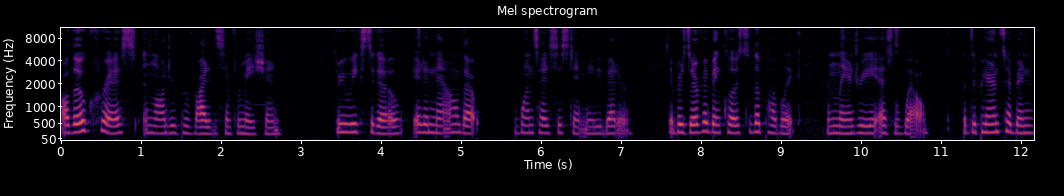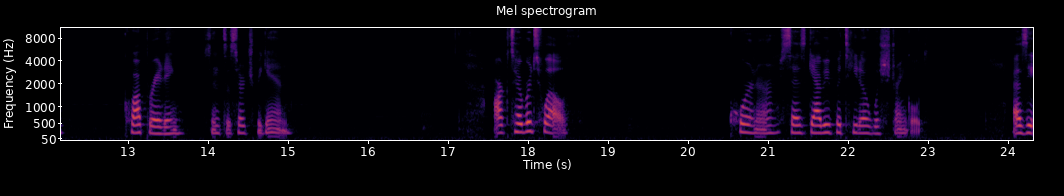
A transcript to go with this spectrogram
Although Chris and Laundrie provided this information three weeks ago, it had now that one side assistant may be better. The preserve had been closed to the public and Landry as well, but the parents had been cooperating since the search began. October 12th, coroner says Gabby Petito was strangled. As the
